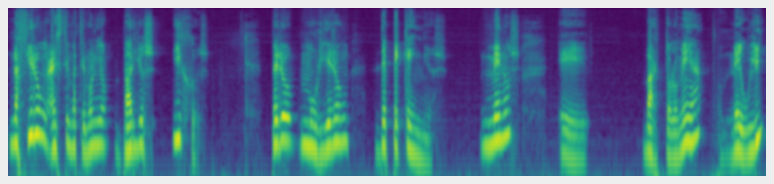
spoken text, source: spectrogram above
Nacieron a este matrimonio varios hijos, pero murieron de pequeños, menos eh, Bartolomea, Meuli,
